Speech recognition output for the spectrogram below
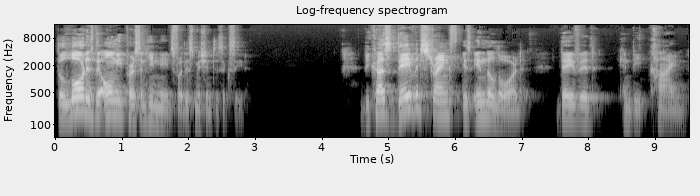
The Lord is the only person he needs for this mission to succeed. Because David's strength is in the Lord, David can be kind.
